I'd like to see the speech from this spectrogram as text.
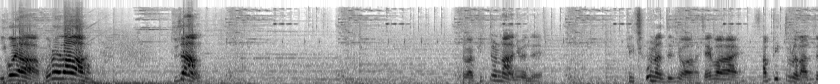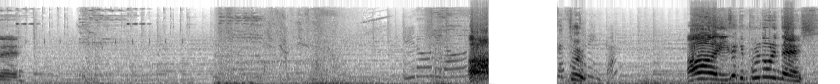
이거야 고래다! 두 장! 제발 픽둘만 아니면 돼. 픽둘만 뜨지 마. 제발. 3픽둘은 안 돼. 이런 이런. 아! 나 둘. 소리인가? 아, 이 새끼 풀돌인데, 씨.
